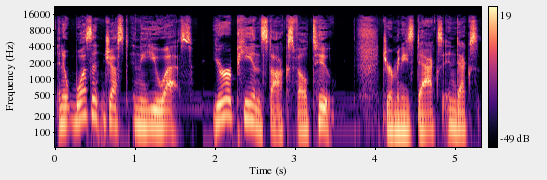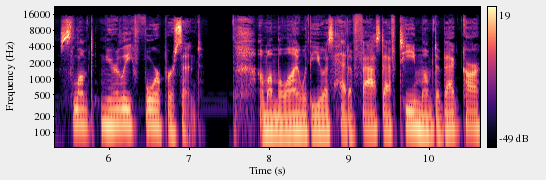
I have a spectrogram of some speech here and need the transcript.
And it wasn't just in the US. European stocks fell too. Germany's DAX index slumped nearly 4%. I'm on the line with the U.S. head of Fast FT, Mamta Badkar.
